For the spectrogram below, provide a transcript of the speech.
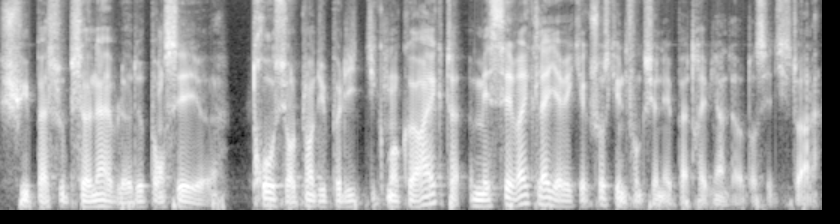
je suis pas soupçonnable de penser trop sur le plan du politiquement correct, mais c'est vrai que là, il y avait quelque chose qui ne fonctionnait pas très bien dans, cette histoire-là.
